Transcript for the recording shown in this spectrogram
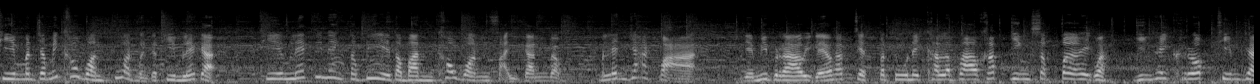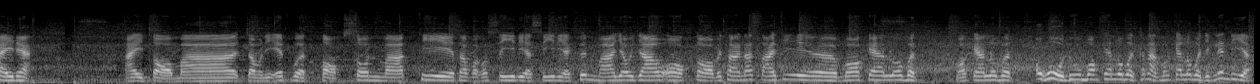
ทีมมันจะไม่เข้าบอลพวดเหมือนกับทีมเล็กอะ ทีมเล็กที่แม่งตะบี้ตะบันเข้าบอลใส่กันแบบมันเล่นยากกว่าเยมี่บราวอีกแล้วครับ 7 ประตูในคาราบาวครับ ยิงสเปอร์อีกว่า ยิงให้ครบทีมใหญ่เนี่ยให้ต่อมาจังหวะนี้เอ็ดเวิร์ดตอกส้นมาที่ทางฝั่งของซีเดียซีเดียขึ้นมายาวๆ ออกต่อไปทางด้านซ้ายที่มอร์แกนโรเบิร์ตมอร์แกนโรเบิร์ตโอ้โห ดูมอร์แกนโรเบิร์ตขนาดมอร์แกนโรเบิร์ตยังเล่นดีอะ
